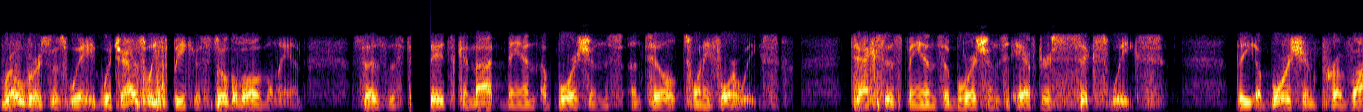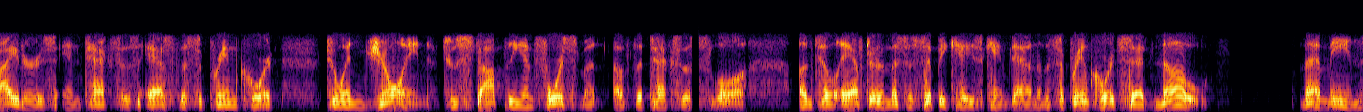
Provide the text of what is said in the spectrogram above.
Roe versus Wade, which as we speak is still the law of the land, says the states cannot ban abortions until 24 weeks. Texas bans abortions after six weeks. The abortion providers in Texas asked the Supreme Court to enjoin, to stop the enforcement of the Texas law until after the Mississippi case came down, and the Supreme Court said no. That means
